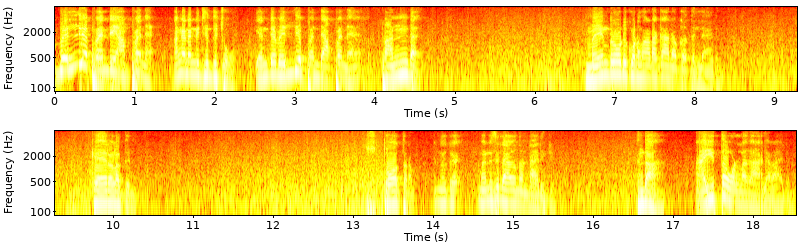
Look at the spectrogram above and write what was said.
വല്യപ്പന്റെ അപ്പന് അങ്ങനെ അങ്ങ് ചിന്തിച്ചോ. എന്റെ വല്യപ്പന്റെ അപ്പന് പണ്ട് മെയിൻ റോഡിൽ കൂടെ നടക്കാനൊക്കത്തില്ലായിരുന്നു കേരളത്തിൽ. സ്തോത്രം. നിങ്ങൾക്ക് മനസ്സിലാകുന്നുണ്ടായിരിക്കും. എന്താ? അയിത്തമുള്ള കാലമായിരുന്നു.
